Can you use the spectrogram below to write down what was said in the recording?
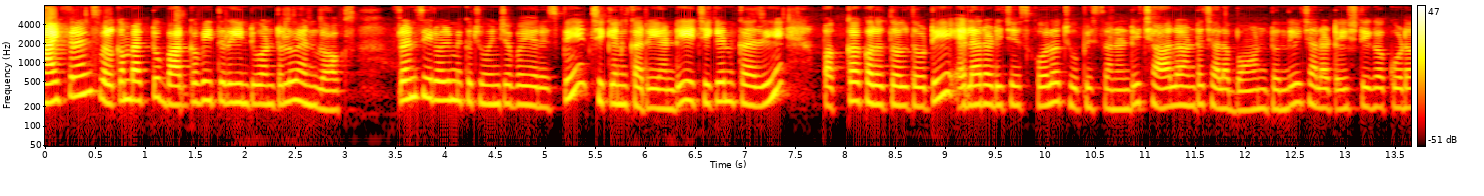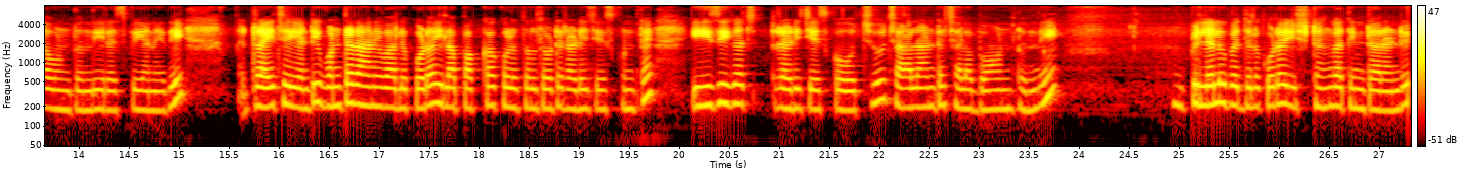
Hi friends welcome back to Bhargavi Telugu ఇంటి వంటలు అండ్ బ్లాగ్స్ ఫ్రెండ్స్ ఈరోజు మీకు చూపించబోయే రెసిపీ చికెన్ కర్రీ అండి. ఈ చికెన్ కర్రీ పక్కా కొలతలతోటి ఎలా రెడీ చేసుకోవాలో చూపిస్తానండి. చాలా అంటే చాలా బాగుంటుంది. చాలా టేస్టీగా కూడా ఉంటుంది ఈ రెసిపీ అనేది. ట్రై చేయండి. వంట రాని వాళ్ళు కూడా ఇలా పక్కా కొలతలతోటి రెడీ చేసుకుంటే ఈజీగా రెడీ చేసుకోవచ్చు. చాలా అంటే చాలా బాగుంటుంది. పిల్లలు పెద్దలు కూడా ఇష్టంగా తింటారండి.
